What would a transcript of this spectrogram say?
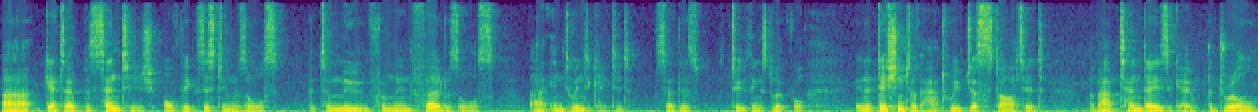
uh, get a percentage of the existing resource to move from an inferred resource uh, into indicated. So there's two things to look for. In addition to that, we've just started about 10 days ago a drill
